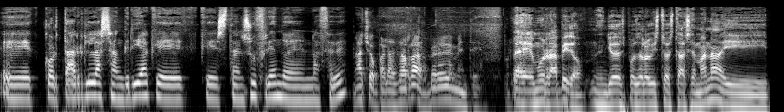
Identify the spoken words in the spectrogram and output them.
eh, cortar la sangría que, que están sufriendo en ACB. Nacho, para cerrar, brevemente. Eh, muy rápido. Yo después de lo visto esta semana y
